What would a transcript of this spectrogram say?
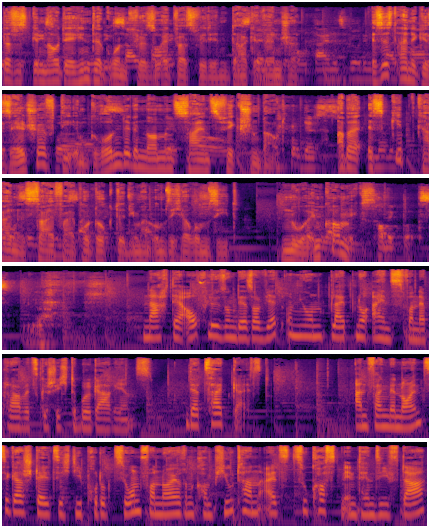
Das ist genau der Hintergrund für so etwas wie den Dark Avenger. Es ist eine Gesellschaft, die im Grunde genommen Science Fiction baut. Aber es gibt keine Sci-Fi-Produkte, die man um sich herum sieht. Nur in Comics. Nach der Auflösung der Sowjetunion bleibt nur eins von der Pravets-Geschichte Bulgariens: der Zeitgeist. Anfang der 90er stellt sich die Produktion von neueren Computern als zu kostenintensiv dar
